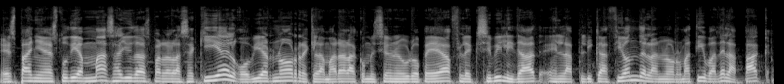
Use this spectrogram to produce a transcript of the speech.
España estudia más ayudas para la sequía. El Gobierno reclamará a la Comisión Europea flexibilidad en la aplicación de la normativa de la PAC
